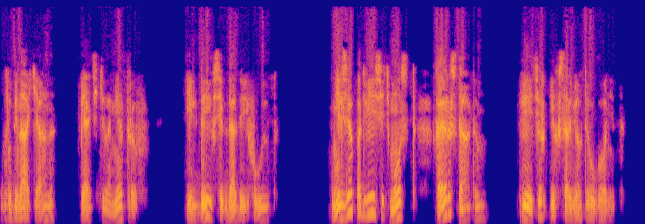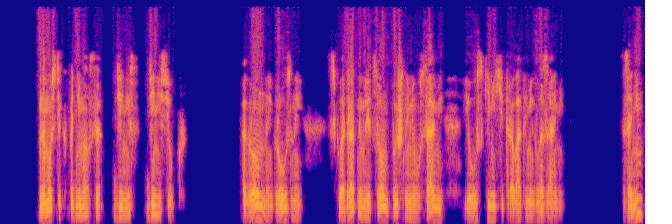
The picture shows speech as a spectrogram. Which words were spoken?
Глубина океана — пять километров, и льды всегда дрейфуют. Нельзя подвесить мост к аэростатам, ветер их сорвет и угонит. На мостик поднимался Денис Денисюк. Огромный, грузный, с квадратным лицом, пышными усами и узкими хитроватыми глазами. За ним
